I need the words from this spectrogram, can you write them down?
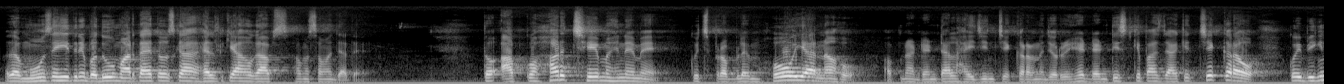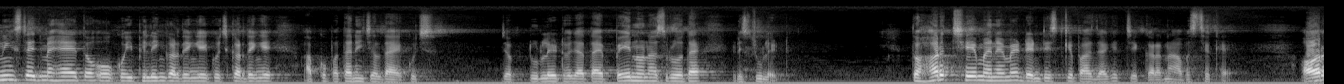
मतलब मुँह से ही इतनी बदबू मारता है तो उसका हेल्थ क्या होगा, आप हम समझ जाते हैं। तो आपको हर छः महीने में कुछ प्रॉब्लम हो या ना हो, अपना डेंटल हाइजीन चेक कराना ज़रूरी है। डेंटिस्ट के पास जाके चेक कराओ। कोई बिगिनिंग स्टेज में है तो वो कोई फिलिंग कर देंगे, कुछ कर देंगे। आपको पता नहीं चलता है, कुछ जब टू लेट हो जाता है पेन होना शुरू होता है इट इज़ टू लेट तो हर छः महीने में डेंटिस्ट के पास जाके चेक कराना आवश्यक है। और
